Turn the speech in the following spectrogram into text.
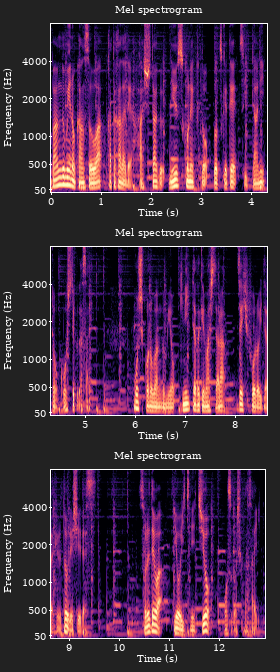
番組への感想はカタカナでハッシュタグニュースコネクトとつけてツイッターに投稿してください。もしこの番組を気に入っていただけましたら、ぜひフォローいただけると嬉しいです。それでは、良い一日をお過ごしください。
